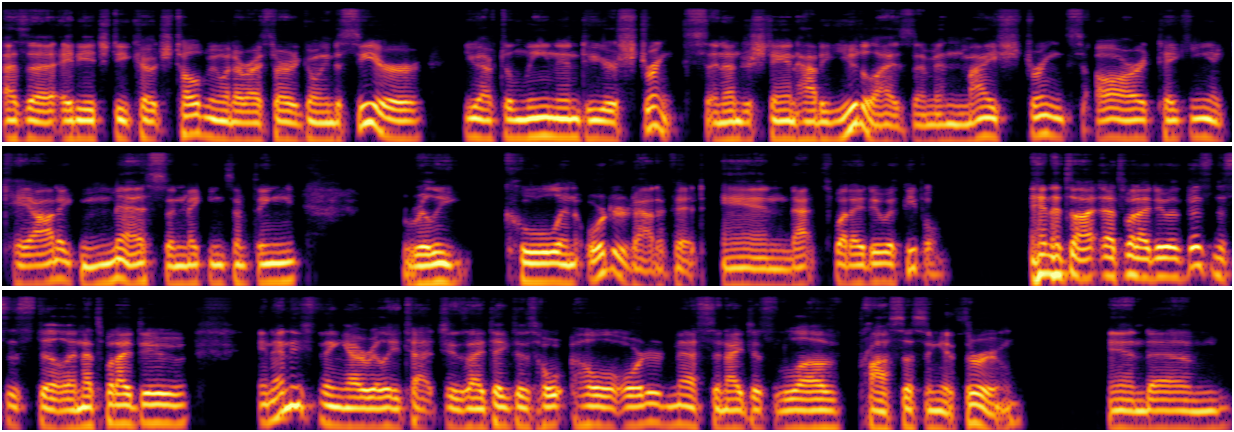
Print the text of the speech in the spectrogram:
as a ADHD coach told me whenever I started going to see her, you have to lean into your strengths and understand how to utilize them. And my strengths are taking a chaotic mess and making something really cool and ordered out of it. And that's what i do with people. And that's that's what i do with businesses still. And that's what i do in anything i really touch is i take this whole, whole ordered mess and i just love processing it through. And um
